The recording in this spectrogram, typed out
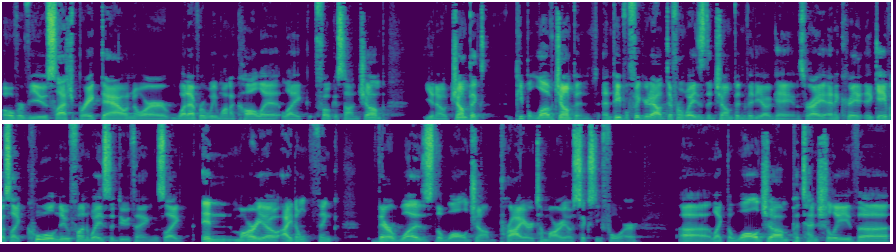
overview slash breakdown or whatever we want to call it, like focused on jump, you know, jump, people love jumping and people figured out different ways to jump in video games, right? And it create, it gave us like cool new fun ways to do things. Like in Mario, I don't think there was the wall jump prior to Mario 64. uh, like the wall jump, potentially the.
